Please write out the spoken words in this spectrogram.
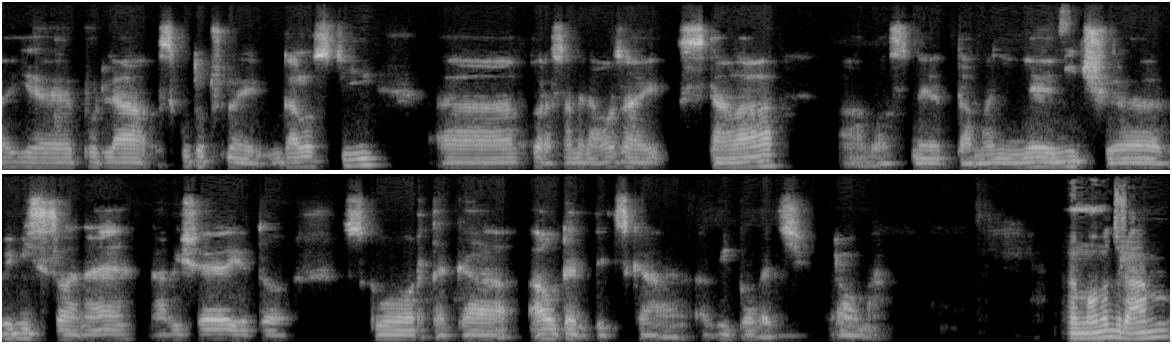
je podľa skutočnej udalosti, ktorá sa mi naozaj stala a vlastne tam ani nie je nič vymyslené navyše, je to skôr taká autentická výpoveď Róma. Monodram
